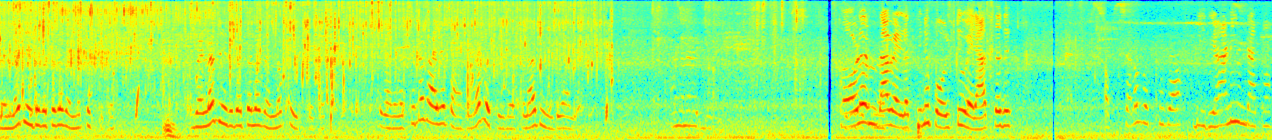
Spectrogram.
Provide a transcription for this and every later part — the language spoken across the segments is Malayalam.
വെള്ള ചെയ്തപത്തല വെള്ളപ്പെട്ടിട്ട്. വെള്ള ചെയ്തപത്തല വെള്ളം പൊട്ടിട്ട് വെള്ളത്തിന്റെ കാര്യം പറയാൻ പറ്റില്ല. എപ്പോഴാ തീരുവാണ് മോളെന്താ വെള്ളത്തിന് പോയിട്ട് വരാത്തത്? ഭക്ഷണം വെക്കുക ബിരിയാണി ഉണ്ടാക്കാം.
